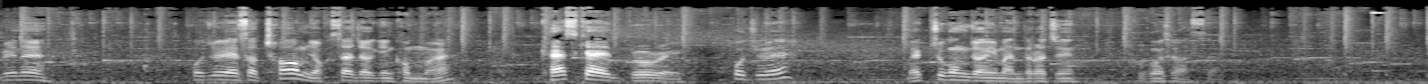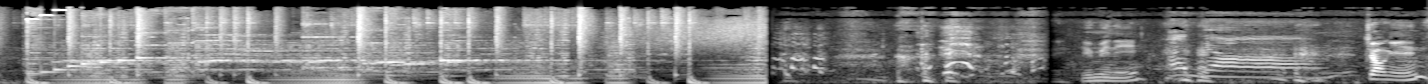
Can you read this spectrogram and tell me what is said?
우리는 호주에서 처음 역사적인 건물 Cascade Brewery 호주의 맥주 공정이 만들어진 그곳에 왔어요. 유민이 안녕. 정인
